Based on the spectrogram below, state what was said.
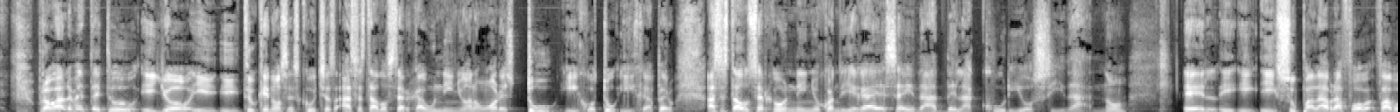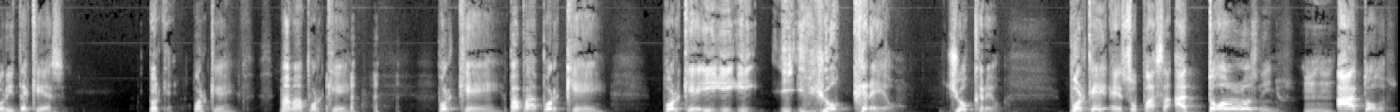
Probablemente tú y yo y, tú que nos escuchas, has estado cerca de un niño, a lo mejor es tu hijo, tu hija, pero has estado cerca de un niño cuando llega a esa edad de la curiosidad, ¿no? y, y, su palabra favorita, ¿qué es? ¿Por qué? ¿Por qué? Mamá, ¿por qué? ¿Por qué? Papá, ¿por qué? ¿Por qué? y, y, yo creo, yo creo, porque eso pasa a todos los niños, a todos.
